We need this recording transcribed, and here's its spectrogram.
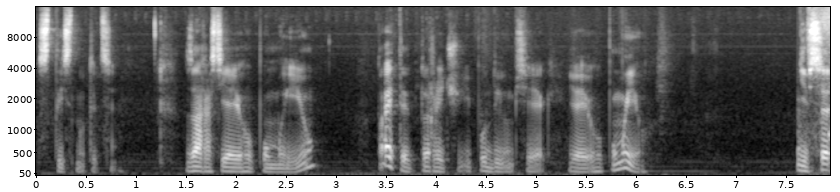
стиснути це. Зараз я його помию. Давайте, до речі, і подивимося, як я його помию. І все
